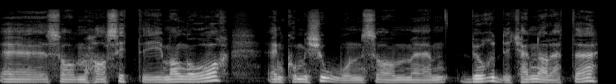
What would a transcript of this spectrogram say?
eh, som har sittet i mange år, en kommisjon som eh, burde kjenne dette,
